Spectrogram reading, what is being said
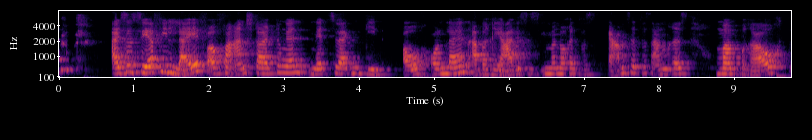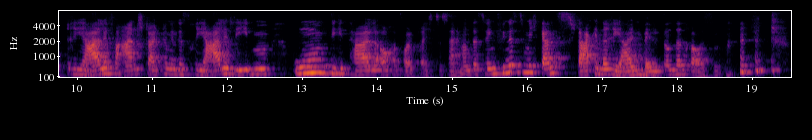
also sehr viel live auf Veranstaltungen. Netzwerken geht auch online, aber real ist es immer noch etwas ganz etwas anderes. Und man braucht reale Veranstaltungen, das reale Leben, um digital auch erfolgreich zu sein. Und deswegen findest du mich ganz stark in der realen Welt und da draußen.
